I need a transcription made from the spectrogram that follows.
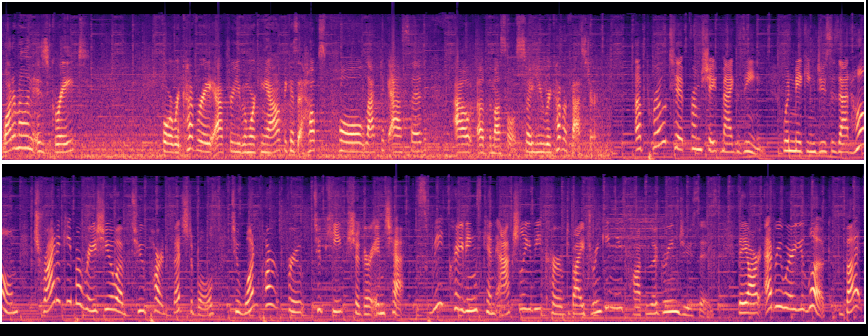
Watermelon is great for recovery after you've been working out because it helps pull lactic acid out of the muscles so you recover faster. A pro tip from Shape Magazine. When making juices at home, try to keep a ratio of two parts vegetables to one part fruit to keep sugar in check. Sweet cravings can actually be curbed by drinking these popular green juices. They are everywhere you look, but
